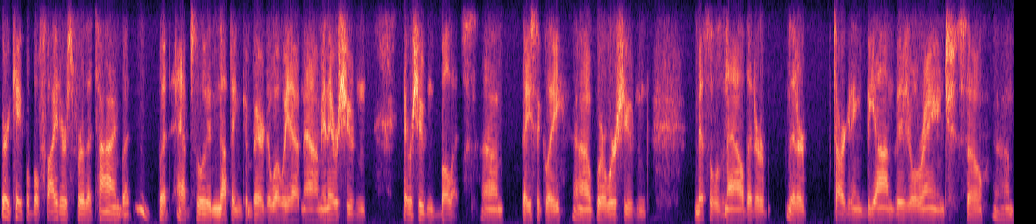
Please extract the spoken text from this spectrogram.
very capable fighters for the time, but but absolutely nothing compared to what we have now. I mean, they were shooting they were shooting bullets um, basically, uh, where we're shooting missiles now that are that are targeting beyond visual range. So um,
